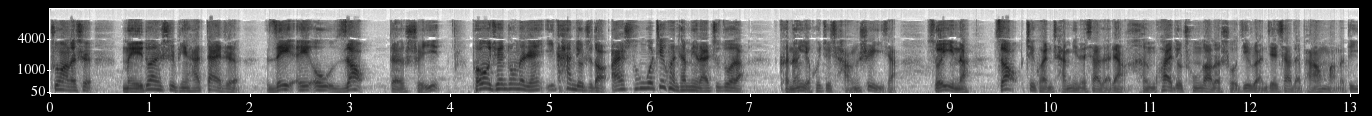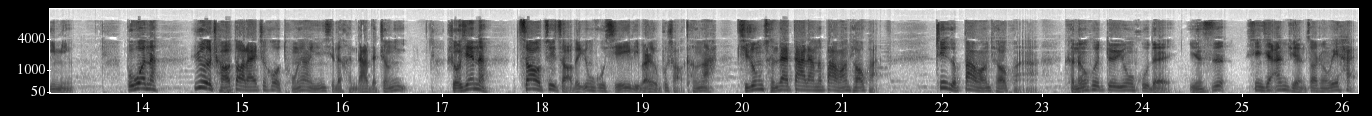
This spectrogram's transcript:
重要的是，每段视频还带着 ZAO ZAO 的水印，朋友圈中的人一看就知道，哎，是通过这款产品来制作的，可能也会去尝试一下。所以呢，ZAO 这款产品的下载量很快就冲到了手机软件下载排行榜的第一名。不过呢，热潮到来之后，同样引起了很大的争议。首先呢。造最早的用户协议里边有不少坑啊，其中存在大量的霸王条款。这个霸王条款啊，可能会对用户的隐私、信息安全造成危害。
